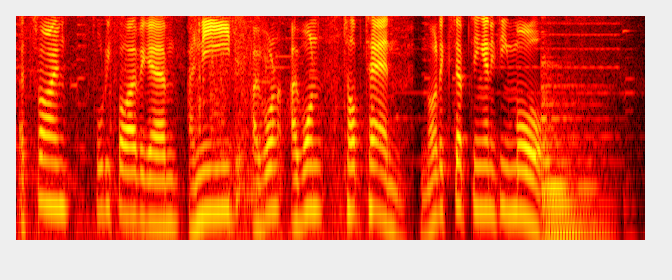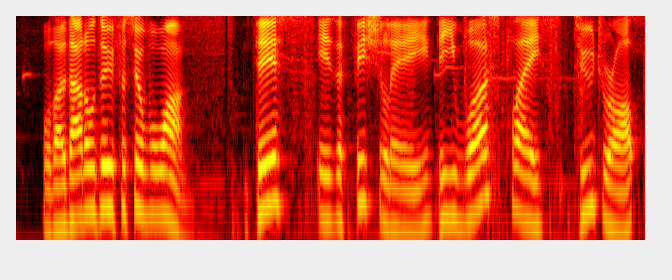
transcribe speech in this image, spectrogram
That's fine. 45 again. I need, I want, I want top 10. not accepting anything more. Although that'll do for silver one. This is officially the worst place to drop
